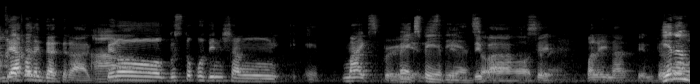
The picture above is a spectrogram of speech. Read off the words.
Hindi ako nagdadrag. Ah. Pero gusto ko din siyang ma-experience. Ma-experience, Di ba? oo, Kasi. Palay natin. Pero, Yan ang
